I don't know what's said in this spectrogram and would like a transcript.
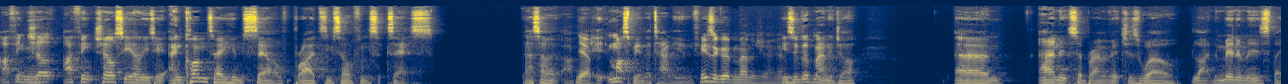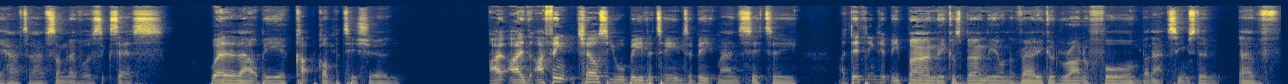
I think Chel- I think Chelsea only two, and Conte himself prides himself on success. That's how. It, Yeah. it must be an Italian. Thing. He's a good manager. yeah. He's a good manager. Um, and it's Abramovich as well. Like the minimum is they have to have some level of success, whether that be a cup competition. I, I I think Chelsea will be the team to beat Man City. I did think it'd be Burnley because Burnley are on a very good run of form, but that seems to have.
